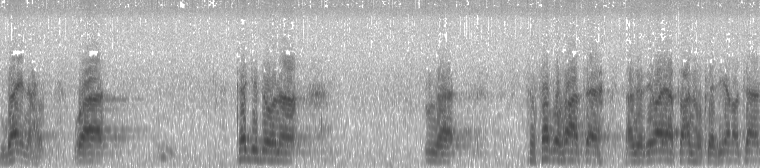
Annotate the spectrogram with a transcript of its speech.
بينهم. وتجدون تصرفاته يعني الرواية عنه كثيرة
